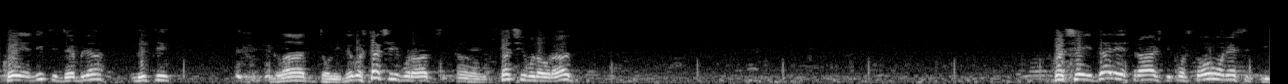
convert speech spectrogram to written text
Koje niti deblja, niti glad toli. Nego šta će im uraditi? Šta će im da uraditi? Pa će i dalje tražiti, pošto ovo ne siti,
